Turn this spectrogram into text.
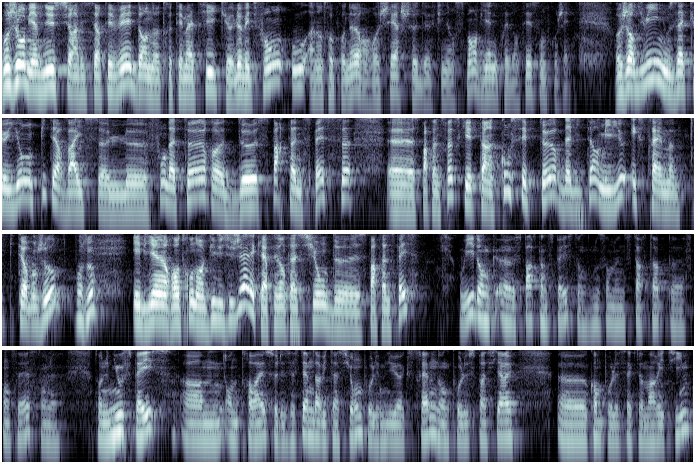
Bonjour, bienvenue sur Investisseur TV dans notre thématique levée de fonds où un entrepreneur en recherche de financement vient nous présenter son projet. Aujourd'hui, nous accueillons Peter Weiss, le fondateur de Spartan Space, euh, Spartan Space qui est un concepteur d'habitat en milieu extrême. Peter, bonjour. Bonjour. Eh bien, rentrons dans le vif du sujet avec la présentation de Spartan Space. Oui, donc euh, Spartan Space, donc nous sommes une start-up euh, française dans le dans le New Space, euh, on travaille sur des systèmes d'habitation pour les milieux extrêmes, donc pour le spatial comme pour le secteur maritime.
